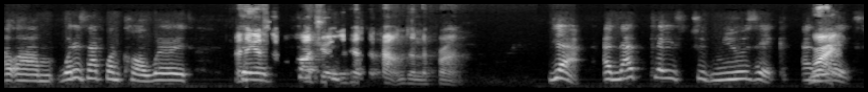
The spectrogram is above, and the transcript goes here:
uh, um, what is that one called? Where it's I think it's the Bellagio that has the fountains in the front. Yeah, and that plays to music and right. lights.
